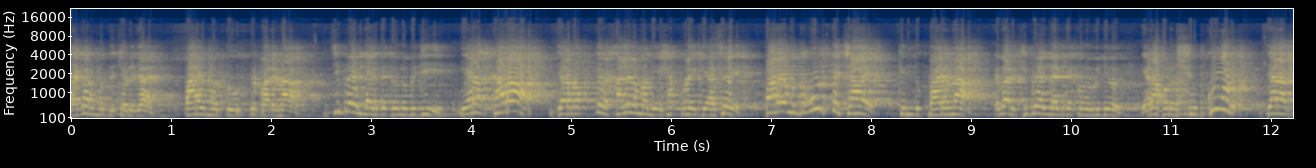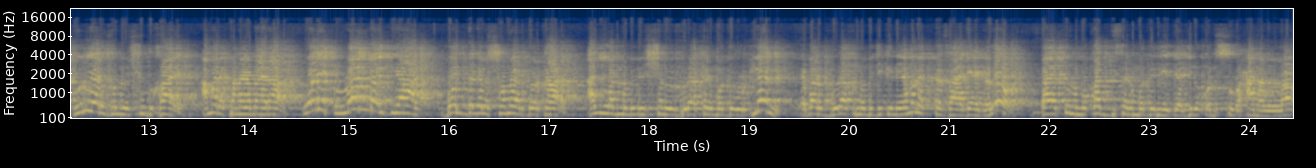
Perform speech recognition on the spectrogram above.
জায়গার মধ্যে চলে যায়, পাড়ের মধ্যে উঠতে পারে না। জিব্রাইল ডাক দেখে নবীজি, এরা কারা? যারা রক্তের খালের মধ্যে সাঁতরাইতে আছে, পাড়ের মধ্যে উঠতে চায়, কিন্তু পারে না। এবার জিব্রাইল ডাক দেখে নবীজি, এরা হলো সুদকুর যারা দুনিয়ার জন্য সুদ খায়। আমার এখানের বাইরা অনেক লম্বা ইতিহাস, বলতে গেলে সময়ের দরকার। আল্লাহ নবী বিশ্বনবী বুরাকের মধ্যে উঠলেন। এবার বুরাক নবীজিকে নিয়ে এমন একটা জায়গায় গেল বায়তুল মুকাদ্দিসের মধ্যে নিয়ে যায় যেরকম সুবহানাল্লাহ।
